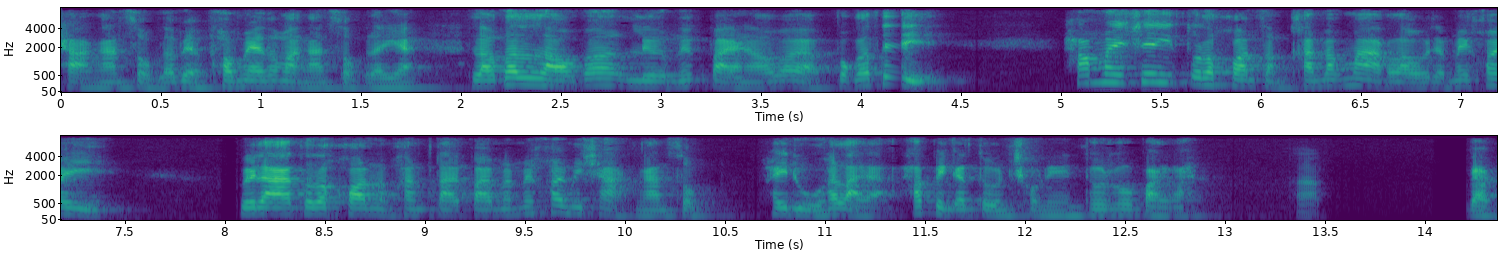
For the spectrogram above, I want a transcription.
ฉากงานศพแล้วแบบพ่อแม่ต้องมางานศพอะไรเงี้ยเราก็เราก็ลืมนึกไปนะว่าแบบปกติ ถ้าไม่ใช่ตัวละครสำคัญมากๆ เราจะไม่ค่อย เวลาตัวละครสำคัญตายไป มันไม่ค่อยมีฉากงานศพให้ดูเท่าไหร่อะถ้าเป็นการ์ตูนโชเนนทั่วๆไปนะครับแบบ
